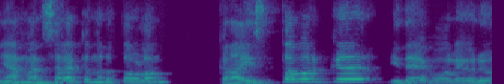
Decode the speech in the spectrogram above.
ഞാൻ മനസ്സിലാക്കുന്നിടത്തോളം ക്രൈസ്തവർക്ക് ഇതേപോലെ ഒരു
